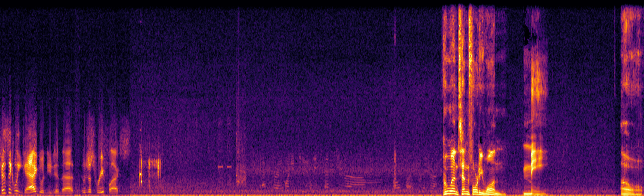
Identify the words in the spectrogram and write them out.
physically gagged when you did that. It was just reflex. Who went 1041? Me. Oh.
